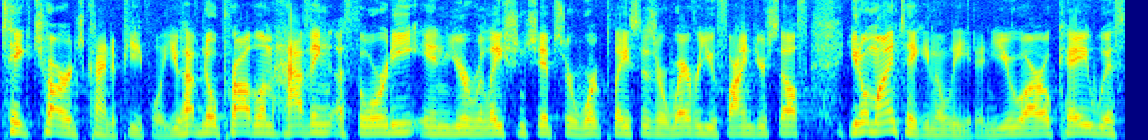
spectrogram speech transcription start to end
take charge kind of people. You have no problem having authority in your relationships or workplaces or wherever you find yourself. You don't mind taking the lead, and you are okay with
